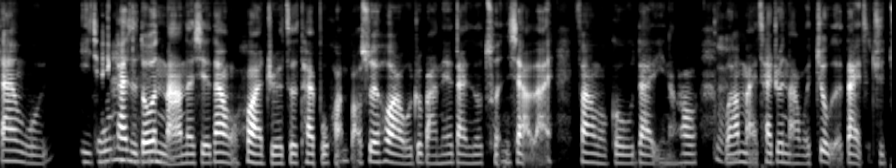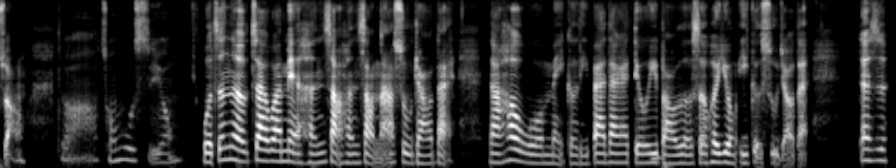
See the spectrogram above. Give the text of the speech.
但我。以前一开始都会拿那些，嗯、但我后来觉得这太不环保，所以后来我就把那些袋子都存下来，放在我购物袋里，然后我要买菜就拿我旧的袋子去装。对啊，重复使用。我真的在外面很少很少拿塑胶袋，然后我每个礼拜大概丢一包垃圾会用一个塑胶袋，但是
